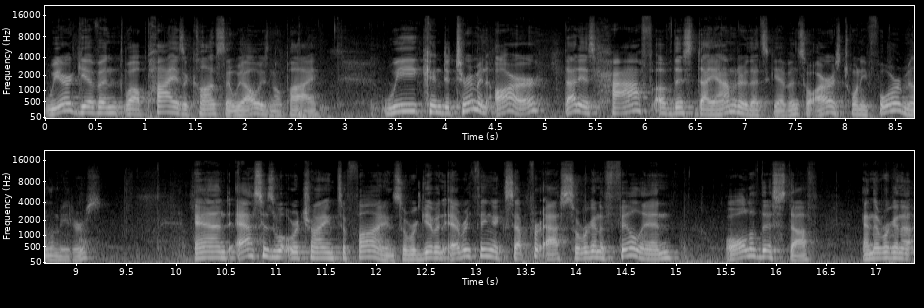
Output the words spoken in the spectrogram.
We are given, well, pi is a constant. We always know pi. We can determine r, that is half of this diameter that's given. So r is 24 millimeters. And s is what we're trying to find. So we're given everything except for s. So we're going to fill in all of this stuff. And then we're going to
